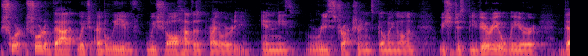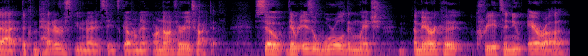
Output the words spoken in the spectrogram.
short, short of that, which I believe we should all have as a priority in these restructurings going on, we should just be very aware that the competitors of the United States government are not very attractive. So there is a world in which America creates a new era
